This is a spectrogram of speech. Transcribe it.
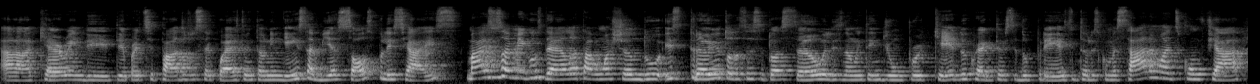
a Karen de ter participado do sequestro, então ninguém sabia, só os policiais. Mas os amigos dela estavam achando estranho toda essa situação, eles não entendiam o porquê do Craig ter sido preso, então eles começaram a desconfiar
